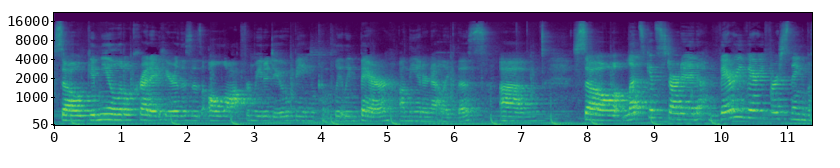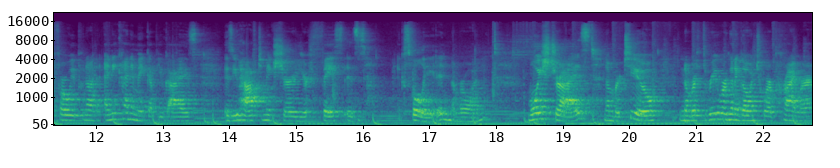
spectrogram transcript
So give me a little credit here. This is a lot for me to do, being completely bare on the internet like this. Um, so let's get started. Very, very first thing before we put on any kind of makeup, you guys, is you have to make sure your face is exfoliated, number one, moisturized, number two, number three, we're gonna go into our primer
